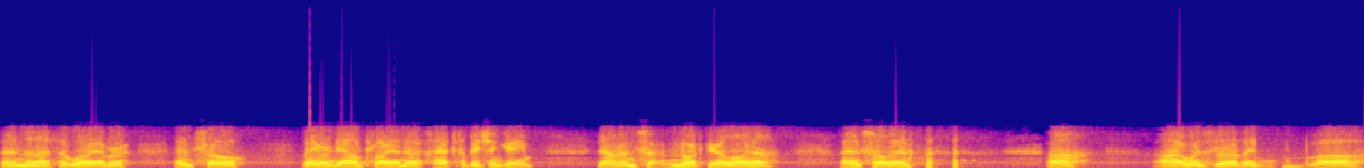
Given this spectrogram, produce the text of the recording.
And then I thought, whatever. And so they were down playing an exhibition game down in North Carolina, and so then uh, I was uh, they uh,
